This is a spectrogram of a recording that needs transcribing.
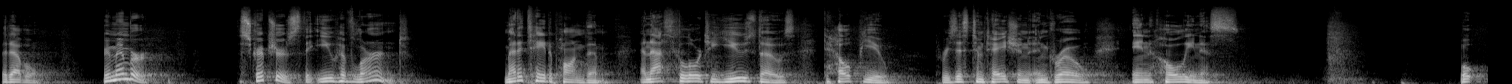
the devil. Remember the scriptures that you have learned. Meditate upon them and ask the Lord to use those to help you to resist temptation and grow in holiness. Well,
